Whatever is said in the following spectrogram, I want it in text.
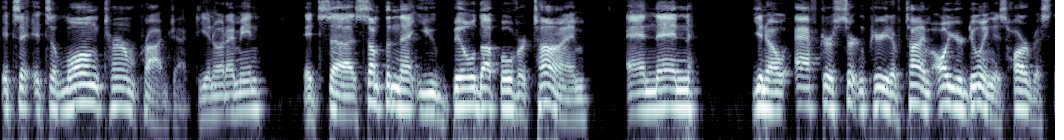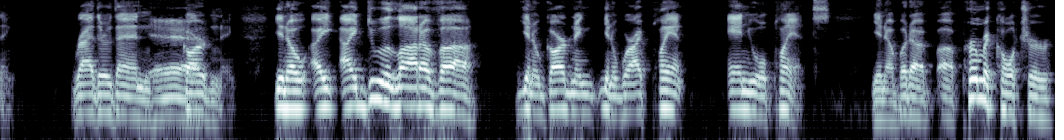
it's a it's a long term project. You know what I mean? It's uh, something that you build up over time, and then you know, after a certain period of time, all you're doing is harvesting rather than Yeah. gardening. You know, I, I do a lot of, uh, you know, gardening, you know, where I plant annual plants, you know, but a, a permaculture,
